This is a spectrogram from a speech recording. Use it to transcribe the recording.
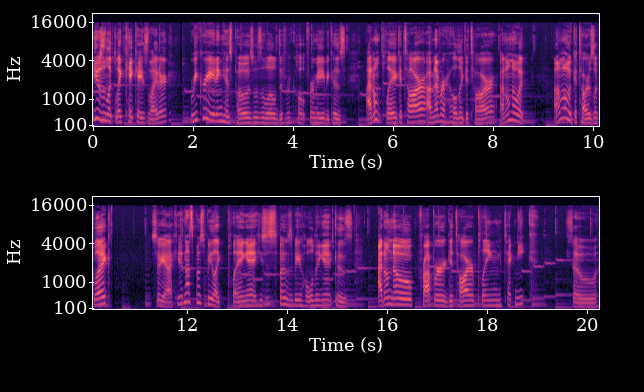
He doesn't look like KK Slider. Recreating his pose was a little difficult for me because I don't play a guitar. I've never held a guitar. I don't know what, I don't know what guitars look like. So yeah, he's not supposed to be like playing it. He's just supposed to be holding it because I don't know proper guitar playing technique. So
